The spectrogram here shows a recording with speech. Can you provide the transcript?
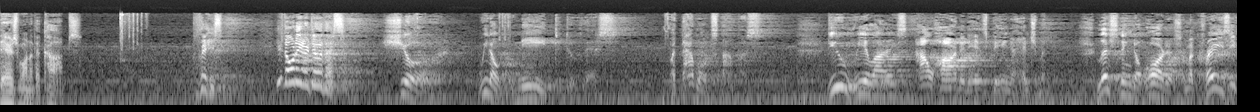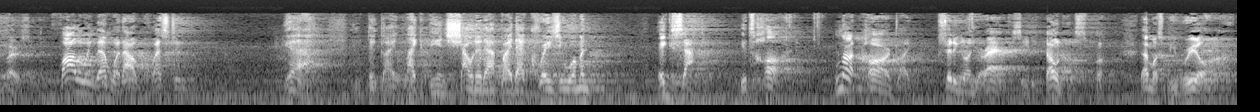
There's one of the cops. Please! You don't need to do this! Sure, we don't need to do this, but that won't stop us. Do you realize how hard it is being a henchman? Listening to orders from a crazy person, following them without question? Yeah, you think I like being shouted at by that crazy woman? Exactly. It's hard. Not hard like sitting on your ass eating donuts. That must be real hard.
